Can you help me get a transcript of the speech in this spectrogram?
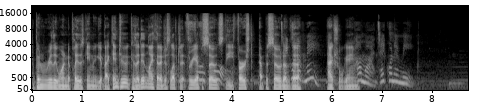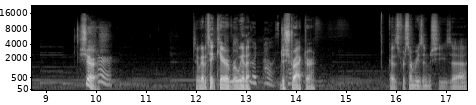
I've been really wanting to play this game and get back into it because I didn't like that I just left it at three So episodes. cool. The first episode of Take one the of me. Actual game. Come on, take one of me. Sure. Sure. So we got to take care of her. We got to Good pose. okay? distract her because for some reason she's uh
